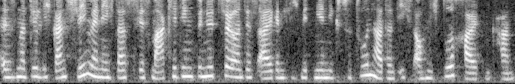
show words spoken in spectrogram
ist natürlich ganz schlimm, wenn ich das fürs Marketing benutze und es eigentlich mit mir nichts zu tun hat und ich es auch nicht durchhalten kann.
